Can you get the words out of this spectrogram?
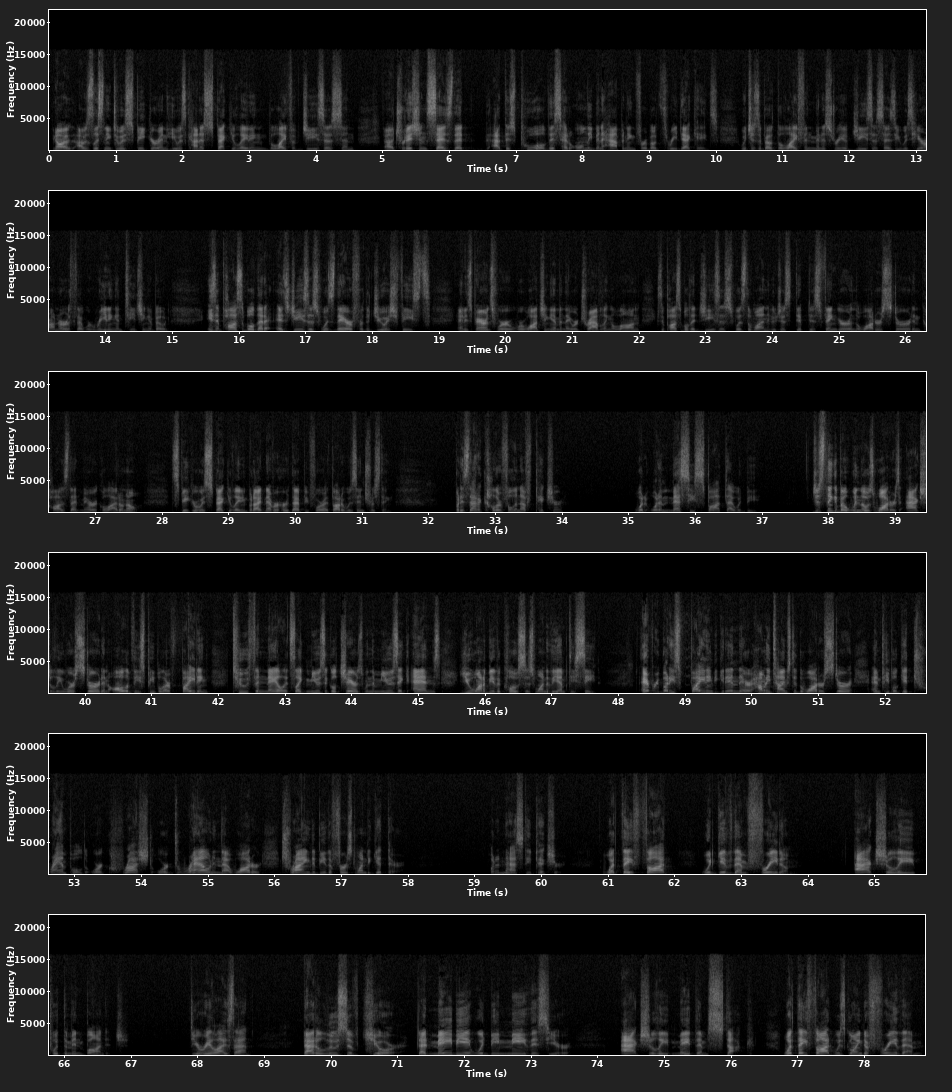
You know, I, I was listening to a speaker and he was kind of speculating the life of Jesus. And uh, tradition says that at this pool, this had only been happening for about three decades, which is about the life and ministry of Jesus as he was here on earth that we're reading and teaching about. Is it possible that as Jesus was there for the Jewish feasts and his parents were, were watching him and they were traveling along, is it possible that Jesus was the one who just dipped his finger and the waters stirred and caused that miracle? I don't know. Speaker was speculating, but I'd never heard that before. I thought it was interesting. But is that a colorful enough picture? What, what a messy spot that would be. Just think about when those waters actually were stirred and all of these people are fighting tooth and nail. It's like musical chairs. When the music ends, you want to be the closest one to the empty seat. Everybody's fighting to get in there. How many times did the water stir and people get trampled or crushed or drown in that water trying to be the first one to get there? What a nasty picture. What they thought would give them freedom actually put them in bondage. Do you realize that? That elusive cure, that maybe it would be me this year, actually made them stuck. What they thought was going to free them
